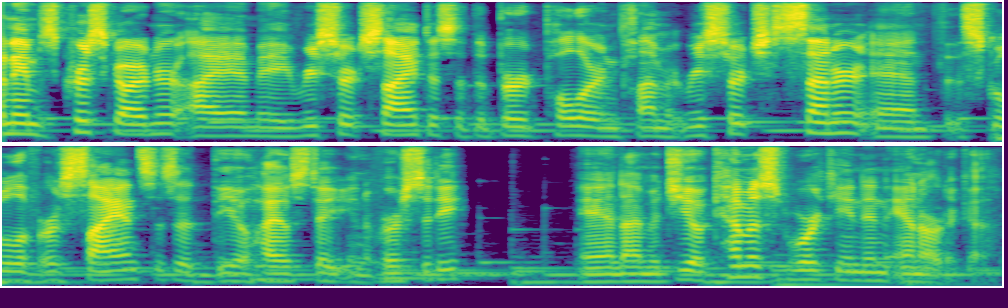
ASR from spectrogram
name is Chris Gardner. I am a research scientist at the Byrd Polar and Climate Research Center and the School of Earth Sciences at The Ohio State University. And I'm a geochemist working in Antarctica.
